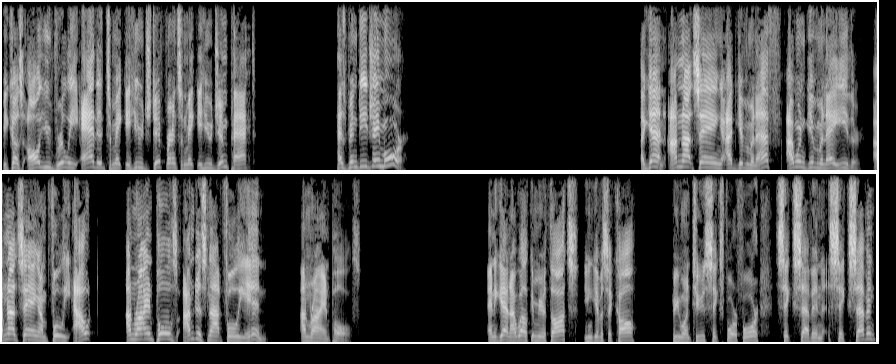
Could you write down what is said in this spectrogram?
because all you've really added to make a huge difference and make a huge impact has been DJ Moore. Again, I'm not saying I'd give him an F. I wouldn't give him an A either. I'm not saying I'm fully out on Ryan Poles. I'm just not fully in on Ryan Poles. And again, I welcome your thoughts. You can give us a call 312 644 6767.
